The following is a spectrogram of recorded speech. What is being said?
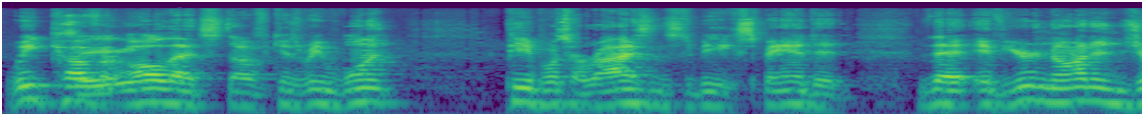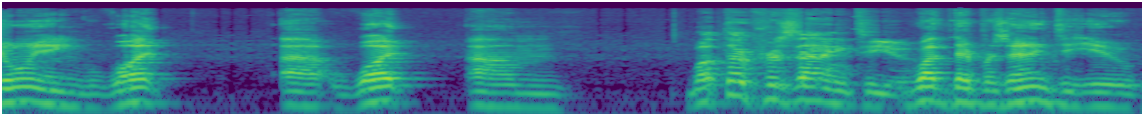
we cover See? all that stuff because we want people's horizons to be expanded. That if you're not enjoying what uh, what um, what they're presenting to you. what they're presenting to you,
